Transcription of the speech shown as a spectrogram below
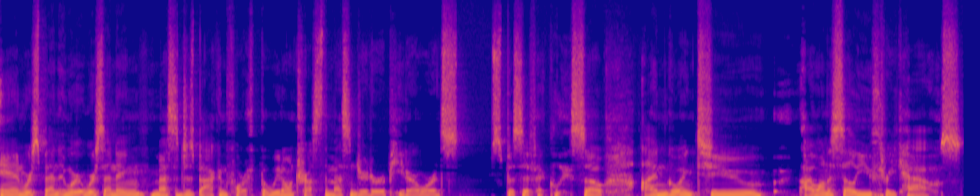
And we're spending we're, we're sending messages back and forth, but we don't trust the messenger to repeat our words specifically. So I'm going to I want to sell you three cows.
